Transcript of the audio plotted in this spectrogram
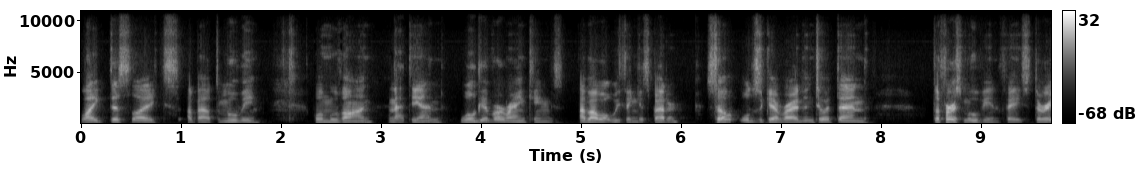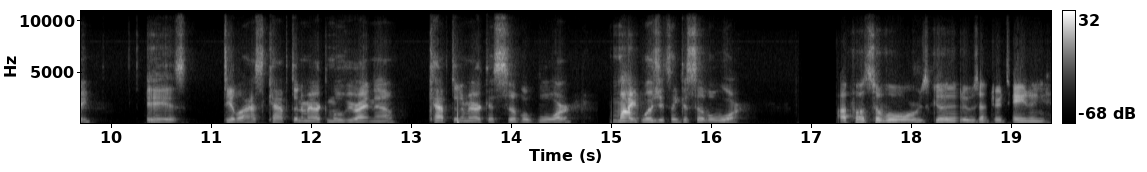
like dislikes about the movie. We'll move on, and at the end, we'll give our rankings about what we think is better. So, we'll just get right into it then. The first movie in Phase 3 is the last Captain America movie right now Captain America Civil War. Mike, what did you think of Civil War? I thought Civil War was good. It was entertaining.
